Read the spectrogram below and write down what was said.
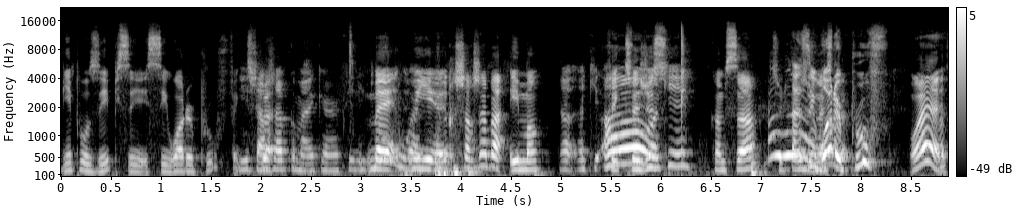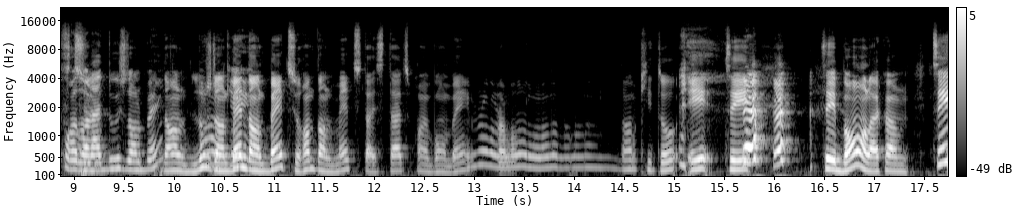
bien posé, puis c'est- c'est waterproof. Fait que Il est tu peux- chargeable comme avec un fil et? Ben, ou oui, euh, rechargeable à aimant. Ah, ok. tu Ah, fais juste- ok. Comme ça. tu tu dit le- waterproof. Ouais. Ah, pour tu- dans la douche, dans le bain? dans le louche, Ah, dans le bain, dans le bain, tu rentres dans le bain, tu t'installes, tu prends un bon bain, dans le clito, et t'es t'es bon, là, comme... Tu sais,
